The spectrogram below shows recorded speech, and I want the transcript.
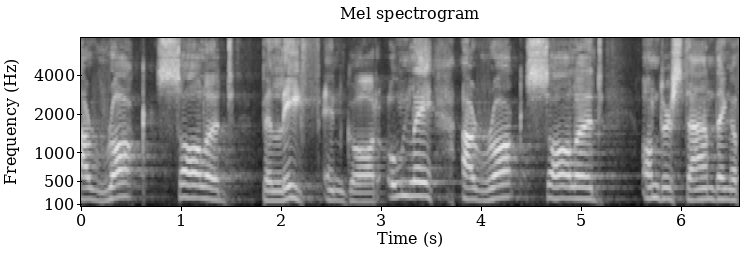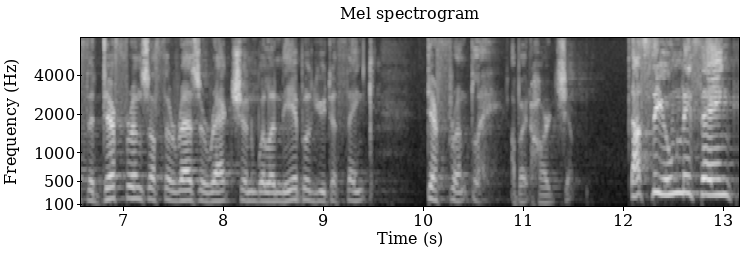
a rock solid belief in God, only a rock solid understanding of the difference of the resurrection will enable you to think differently about hardship. That's the only thing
